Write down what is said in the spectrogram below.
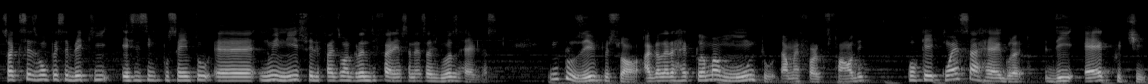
Só que vocês vão perceber que esse 5% é, no início ele faz uma grande diferença nessas duas regras. Inclusive, pessoal, a galera reclama muito da MyForex Found porque com essa regra de equity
